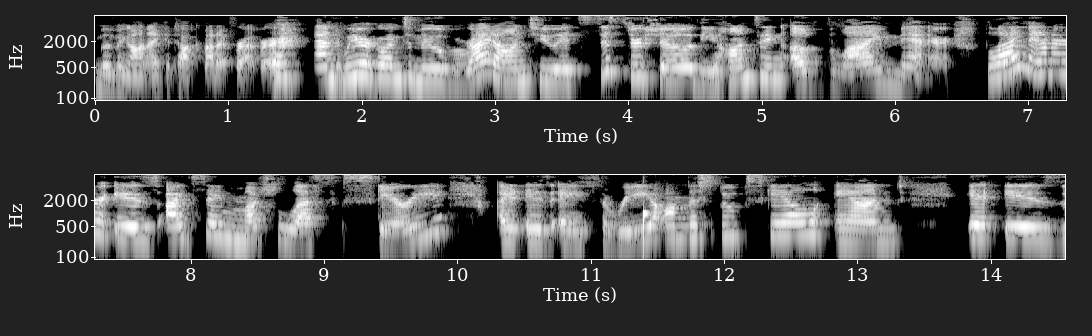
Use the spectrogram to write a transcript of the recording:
moving on, I could talk about it forever. And we are going to move right on to its sister show, The Haunting of Bly Manor. Bly Manor is, I'd say, much less scary. It is a three on the spook scale, and it is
